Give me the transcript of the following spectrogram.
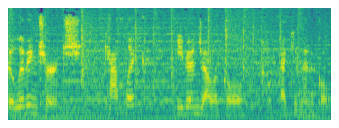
The Living Church, Catholic, Evangelical, Ecumenical.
